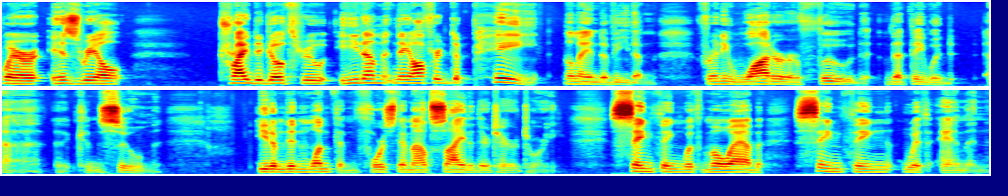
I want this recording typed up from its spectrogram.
where Israel tried to go through Edom and they offered to pay the land of Edom for any water or food that they would uh, consume. Edom didn't want them, forced them outside of their territory. Same thing with Moab, same thing with Ammon.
